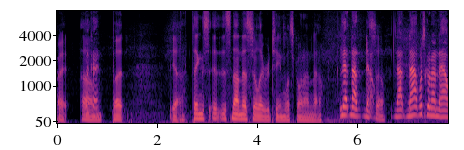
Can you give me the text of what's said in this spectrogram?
right? Um, Okay. But yeah, things. It's not necessarily routine. What's going on now? Not, not no, So not not what's going on now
